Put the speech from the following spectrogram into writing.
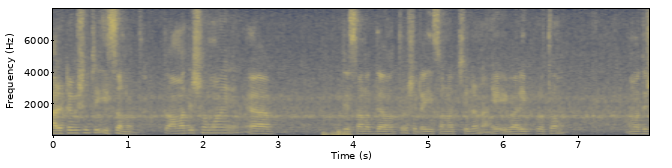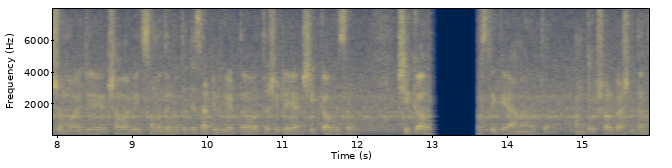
আরেকটা বিষয় হচ্ছে ই সনদ। তো আমাদের সময় যে সনদ দেওয়া হতো সেটা ই সনদ ছিল না। এবারই প্রথম আমাদের সময় যে স্বাভাবিক সনদের মতো যে সার্টিফিকেট দেওয়া হতো, সেটাই শিক্ষা অফিসার, শিক্ষা অফিস থেকে আনা হতো। আনতো, সরকার সিদ্ধান্ত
